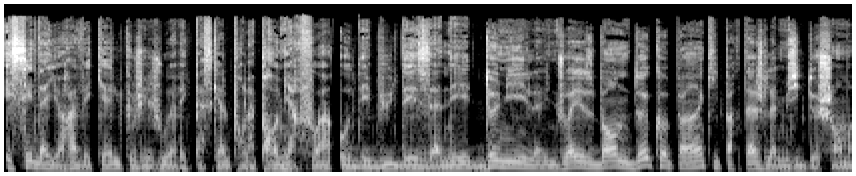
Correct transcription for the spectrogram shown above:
Et c'est d'ailleurs avec elle que j'ai joué avec Pascal pour la première fois au début des années 2000. Une joyeuse bande de copains qui partagent la musique de chambre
